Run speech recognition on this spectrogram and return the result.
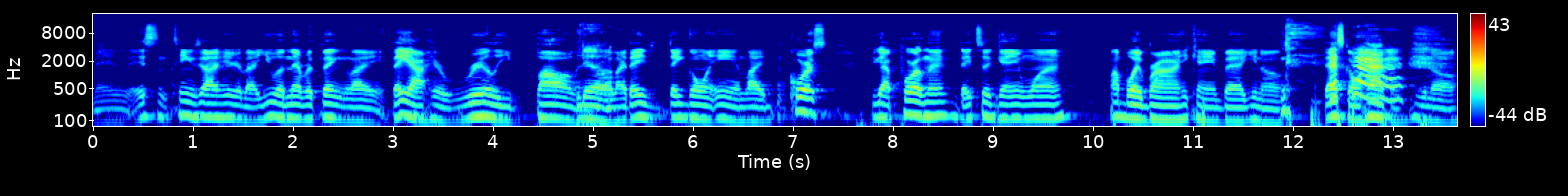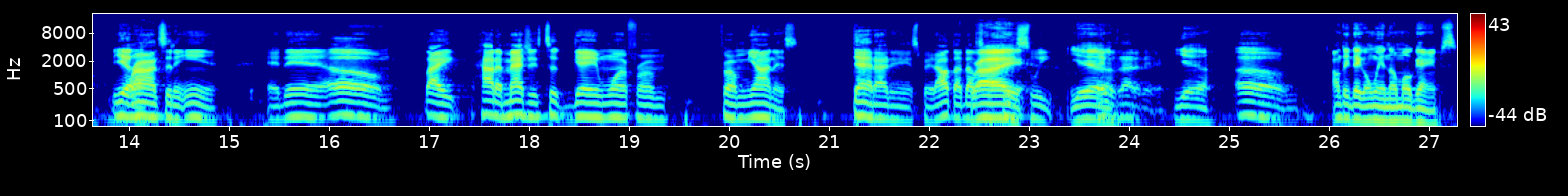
man, it's some teams out here like you would never think like they out here really balling, Yeah. bro. Like they they going in. Like of course you got Portland. They took game one. My boy Brian, he came back. You know that's gonna happen. You know, Yeah. Brian to the end, and then um like how the Magic took game one from from Giannis. That I didn't expect. I thought that was Right. pretty sweet. Yeah. they was out of there. Yeah, Um, I don't think they're gonna win no more games.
